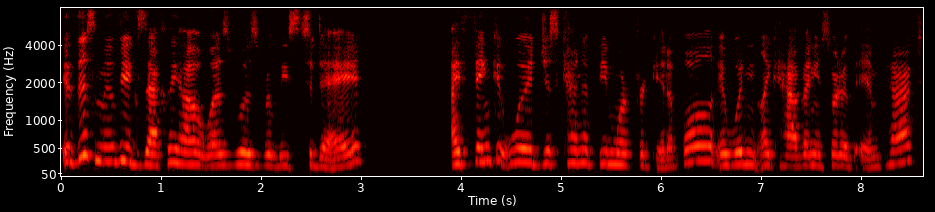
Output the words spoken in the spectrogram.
If this movie exactly how it was was released today, I think it would just kind of be more forgettable. It wouldn't like have any sort of impact.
